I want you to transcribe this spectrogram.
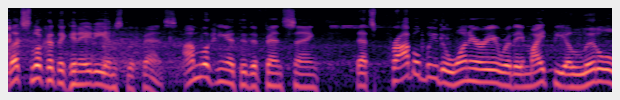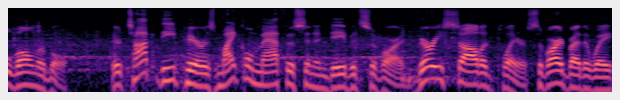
Let's look at the Canadiens' defense. I'm looking at the defense saying that's probably the one area where they might be a little vulnerable. Their top D pair is Michael Matheson and David Savard. Very solid players. Savard, by the way,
